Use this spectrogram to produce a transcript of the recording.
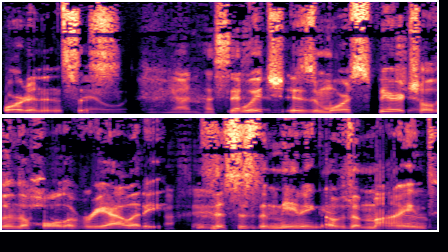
ordinances, which is more spiritual than the whole of reality. This is the meaning of the mind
